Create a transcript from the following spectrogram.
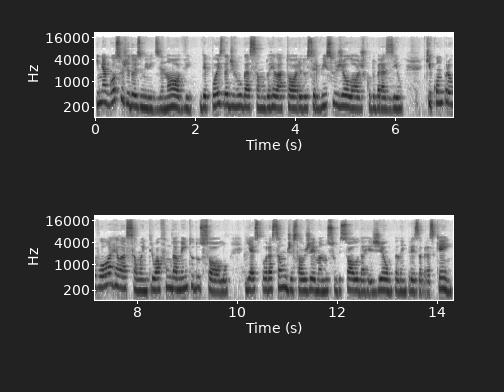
Em agosto de 2019, depois da divulgação do relatório do Serviço Geológico do Brasil, que comprovou a relação entre o afundamento do solo e a exploração de salgema no subsolo da região pela empresa Braskem,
